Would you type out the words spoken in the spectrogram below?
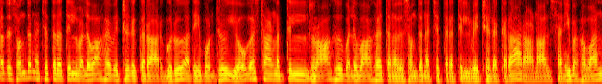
தனது சொந்த நட்சத்திரத்தில் வலுவாக வெற்றிருக்கிறார் குரு. அதேபோன்று யோகஸ்தானத்தில் ராகு வலுவாக தனது சொந்த நட்சத்திரத்தில் வெற்றிருக்கிறார். ஆனால் சனி பகவான்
